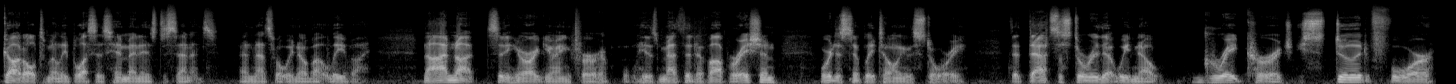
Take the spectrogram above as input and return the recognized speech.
God ultimately blesses him and his descendants. And that's what we know about Levi. Now, I'm not sitting here arguing for his method of operation. We're just simply telling the story that that's the story that we know great courage. He stood for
